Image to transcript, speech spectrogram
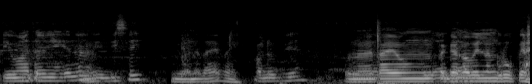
Iwan na tayo ni, ano, ni Disay. Iwan na tayo, Koy. Paano ba yan? Wala na tayong taga-kawil ng grupo.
